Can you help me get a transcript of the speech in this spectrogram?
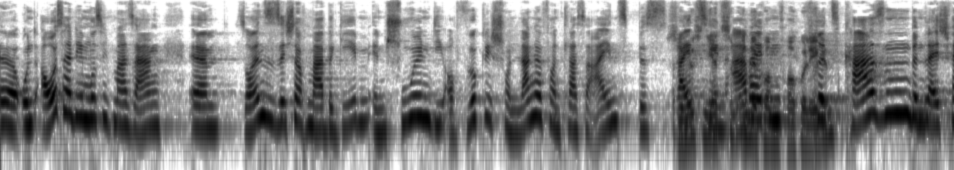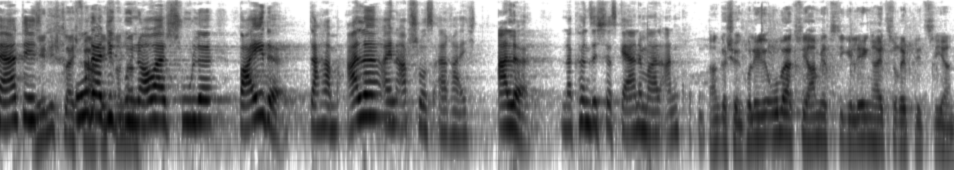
Äh, und außerdem muss ich mal sagen, ähm, sollen Sie sich doch mal begeben in Schulen, die auch wirklich schon lange von Klasse 1 bis 13 arbeiten. Kommen, Frau Fritz Kasen, bin gleich fertig, nee, gleich oder fertig, die Grünauer Schule, beide, da haben alle einen Abschluss erreicht, alle. Und da können Sie sich das gerne mal angucken. Danke schön. Kollege Oberg, Sie haben jetzt die Gelegenheit zu replizieren.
